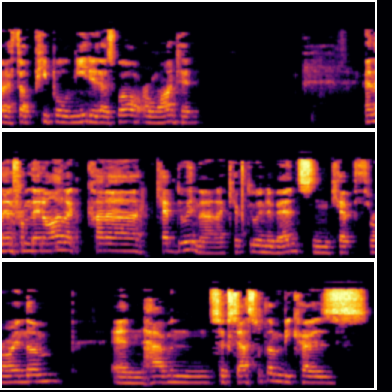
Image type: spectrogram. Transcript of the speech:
what I felt people needed as well or wanted. And then from then on, I kind of kept doing that. I kept doing events and kept throwing them and having success with them because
